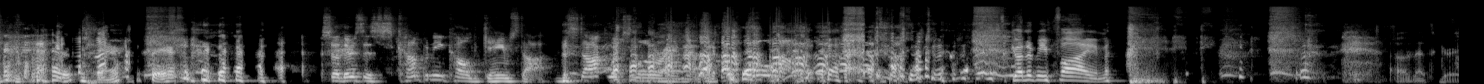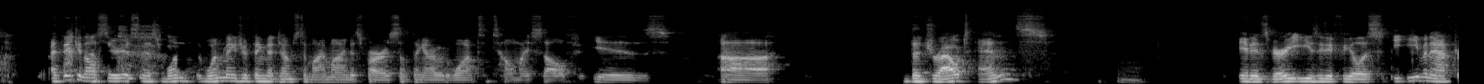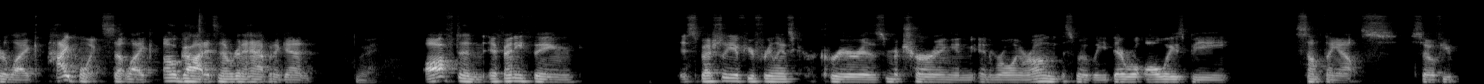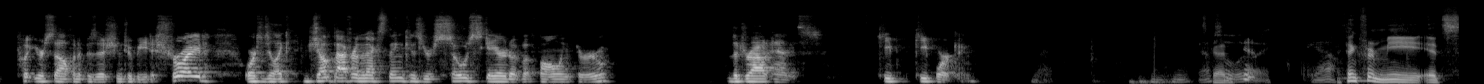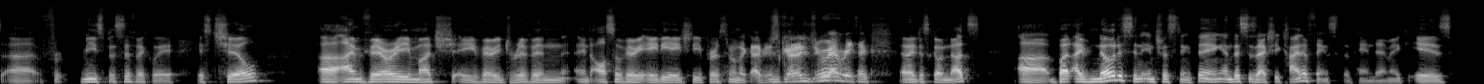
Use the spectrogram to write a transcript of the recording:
fair, fair. So there's this company called GameStop. The stock looks low right now. but hold on. it's gonna be fine. Oh, that's great. I think, in all seriousness, one one major thing that jumps to my mind as far as something I would want to tell myself is, uh, the drought ends. It is very easy to feel as even after like high points that like, oh god, it's never going to happen again. Right. Often, if anything, especially if your freelance career is maturing and, and rolling around smoothly, there will always be something else. So if you put yourself in a position to be destroyed or to like jump after the next thing because you're so scared of it falling through, the drought ends. Keep keep working. Mm-hmm. good. Absolutely. Yeah. I think for me, it's uh, for me specifically, is chill. Uh, I'm very much a very driven and also very ADHD person. I'm like, I'm just gonna do everything, and I just go nuts. Uh, but I've noticed an interesting thing, and this is actually kind of thanks to the pandemic, is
